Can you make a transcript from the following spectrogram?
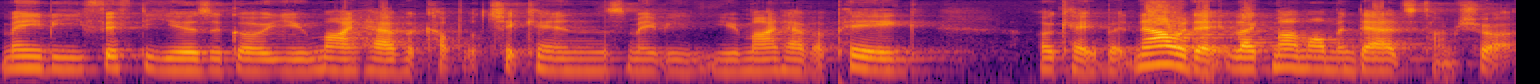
maybe 50 years ago, you might have a couple of chickens, maybe you might have a pig. Okay, but nowadays, like my mom and dad's time, sure.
